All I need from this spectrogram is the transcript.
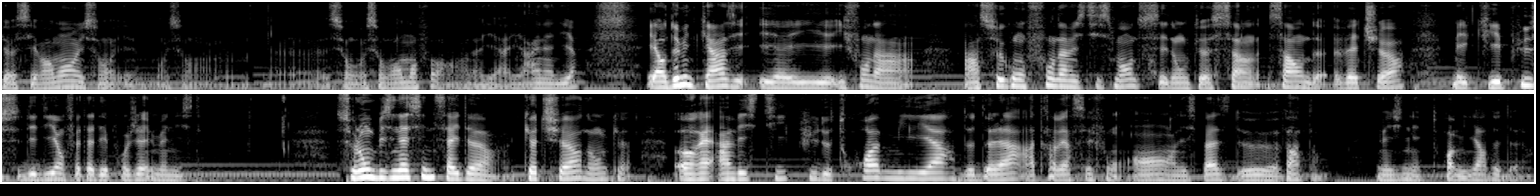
euh, c'est vraiment, ils sont, euh, ils, sont, ils, sont, vraiment forts. Hein. Il n'y a, rien à dire. Et en 2015, ils, fondent un, un, second fonds d'investissement. C'est donc euh, Sound Venture, mais qui est plus dédié en fait à des projets humanistes. Selon Business Insider, Kutcher donc, aurait investi plus de 3 milliards de dollars à travers ses fonds en, l'espace de 20 ans. Imaginez, 3 milliards de dollars.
